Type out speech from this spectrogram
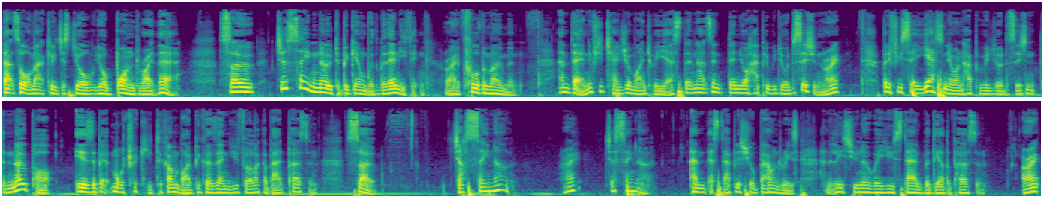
that's automatically just your, your bond right there. So just say no to begin with with anything, right, for the moment. And then if you change your mind to a yes, then that's in, then you're happy with your decision, right? But if you say yes and you're unhappy with your decision, the no part is a bit more tricky to come by because then you feel like a bad person. So just say no, right? Just say no and establish your boundaries, and at least you know where you stand with the other person. All right,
